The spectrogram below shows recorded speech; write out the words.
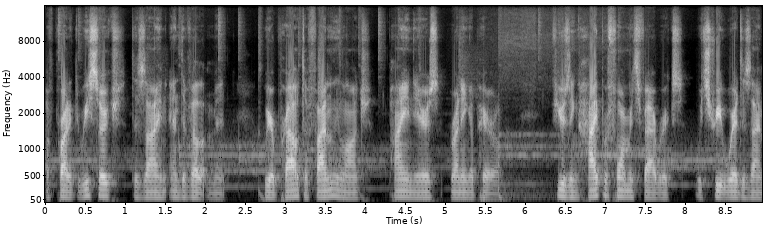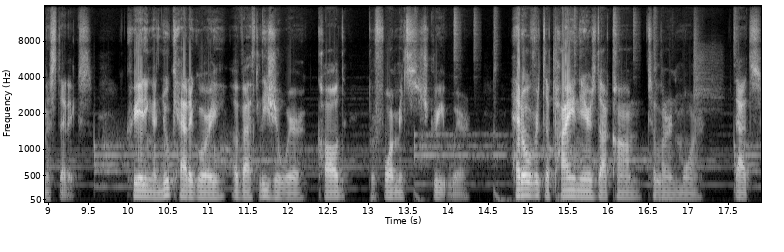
of product research, design, and development, we are proud to finally launch Pioneers Running Apparel, fusing high performance fabrics with streetwear design aesthetics, creating a new category of athleisure wear called performance streetwear. Head over to pioneers.com to learn more. That's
